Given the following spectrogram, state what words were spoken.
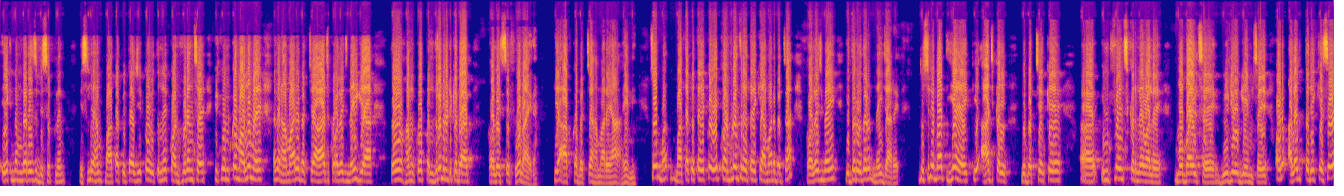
एक नंबर इज़ डिसिप्लिन इसलिए हम माता पिताजी को इतने कॉन्फिडेंस है क्योंकि उनको मालूम है, अगर हमारे बच्चे आज कॉलेज नहीं गया तो हमको पंद्रह मिनट के बाद कॉलेज से फ़ोन आएगा। कि आपका बच्चा हमारे यहाँ है नहीं। सो so, माता पिता को एक कॉन्फिडेंस रहता है कि हमारा बच्चा कॉलेज में इधर उधर नहीं जा रहे। दूसरी बात यह है कि आजकल जो बच्चे के इन्फ्लुएंस करने वाले मोबाइल से वीडियो गेम से और अलग तरीके से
